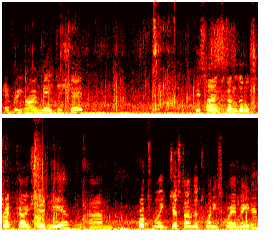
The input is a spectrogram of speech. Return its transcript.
Every home needs a shed. This home's got a little Stratco shed here. Um, approximately just under 20 square meters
